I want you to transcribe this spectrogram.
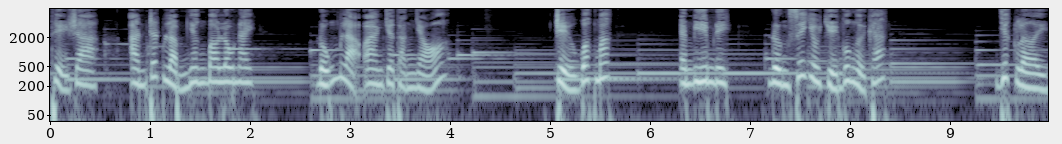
Thì ra anh trách lầm Nhân bao lâu nay. Đúng là oan cho thằng nhỏ. Triệu quắt mắt, em im đi, đừng xí vô chuyện của người khác. Dứt lời,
